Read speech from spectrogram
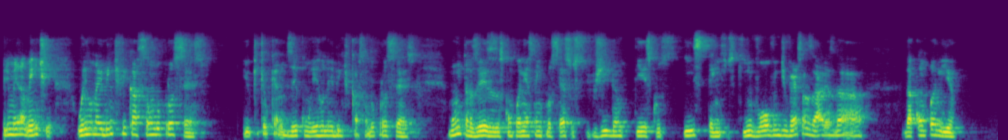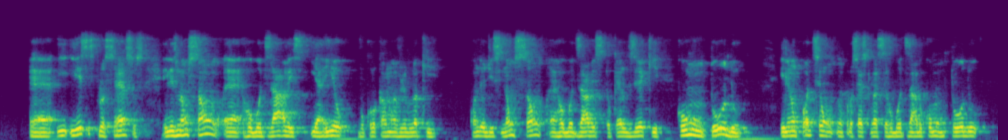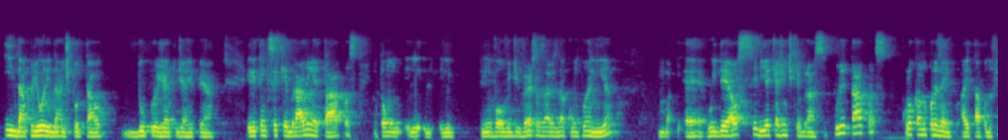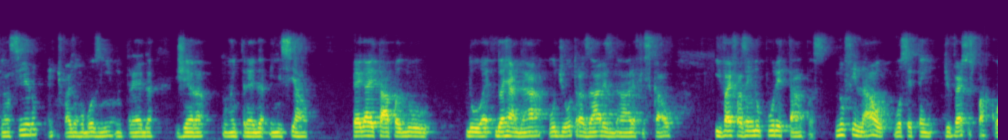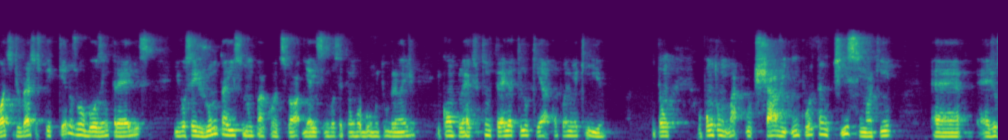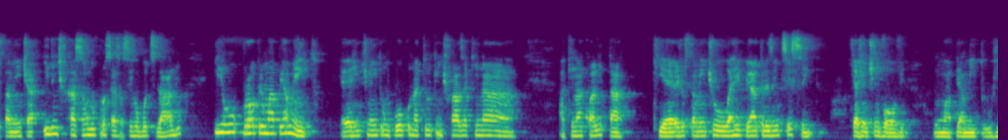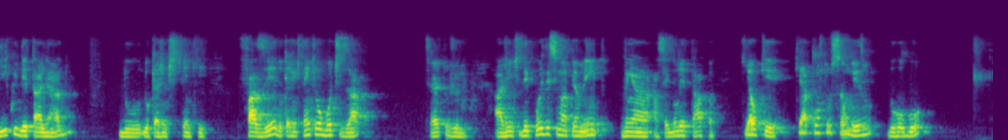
primeiramente, o erro na identificação do processo. E o que, que eu quero dizer com erro na identificação do processo? Muitas vezes as companhias têm processos gigantescos e extensos que envolvem diversas áreas da, da companhia. É, e, e, esses processos, eles não são é, robotizáveis, e aí eu vou colocar uma vírgula aqui. Quando eu disse não são é, robotizáveis, eu quero dizer que, como um todo, ele não pode ser um, um processo que vai ser robotizado como um todo e da prioridade total do projeto de RPA ele tem que ser quebrado em etapas, então ele, ele, ele envolve diversas áreas da companhia. É, o ideal seria que a gente quebrasse por etapas, colocando, por exemplo, a etapa do financeiro, a gente faz um robozinho, entrega, gera uma entrega inicial. Pega a etapa do, do, do RH ou de outras áreas da área fiscal e vai fazendo por etapas. No final, você tem diversos pacotes, diversos pequenos robôs entregues e você junta isso num pacote só, e aí sim você tem um robô muito grande e complexo que entrega aquilo que a companhia queria. Então, o ponto o chave importantíssimo aqui é, é, justamente a identificação do processo a ser robotizado e o próprio mapeamento. Aí a gente entra um pouco naquilo que a gente faz aqui na, aqui na Qualitar, que é justamente o RPA 360, que a gente envolve um mapeamento rico e detalhado do, do que a gente tem que fazer, do que a gente tem que robotizar, certo, Júlio? A gente, depois desse mapeamento, vem a, a segunda etapa, que é o quê? Que é a construção mesmo do robô,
